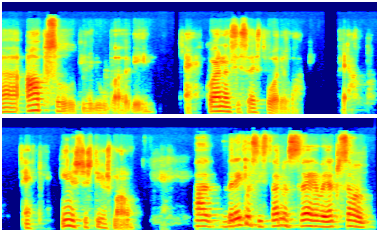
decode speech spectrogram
a, apsolutne ljubavi e, koja nas je sve stvorila realno. Eto, Ines ćeš ti još malo. Pa rekla si stvarno sve, evo ja ću samo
